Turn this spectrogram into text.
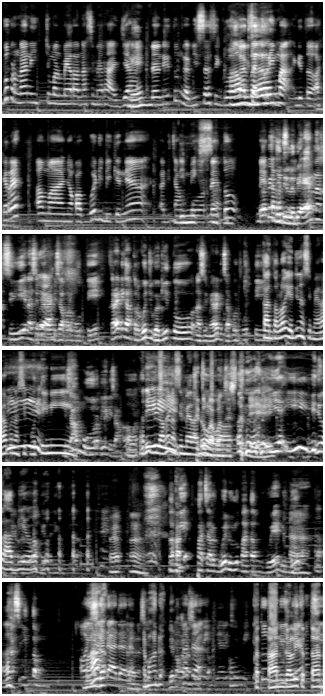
gue pernah nih cuman merah nasi merah aja Gen. dan itu nggak bisa sih gue nggak bisa nerima gitu akhirnya sama nyokap gue dibikinnya eh, dicampur Di-mix, dan itu Tapi better jadi sih. lebih enak sih nasi Iya. merah dicampur putih. Karena di kantor gue juga gitu, nasi merah dicampur putih. Kantor lo jadi nasi merah apa nasi putih nih? Dicampur, dia Oh, dicampur. tadi bilangnya nasi merah Situ doang. konsisten, Di. iya, ih, Merah labil. doang ya tadi gue bilang. Eh, eh. Tapi pacar gue dulu, mantan gue dulu Ah. nasi hitam. Oh Emang iya ada? ada ada Emang ada? Dia makan nasi Ada. hitam. dari cumi Itu Ketan kali ketan.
